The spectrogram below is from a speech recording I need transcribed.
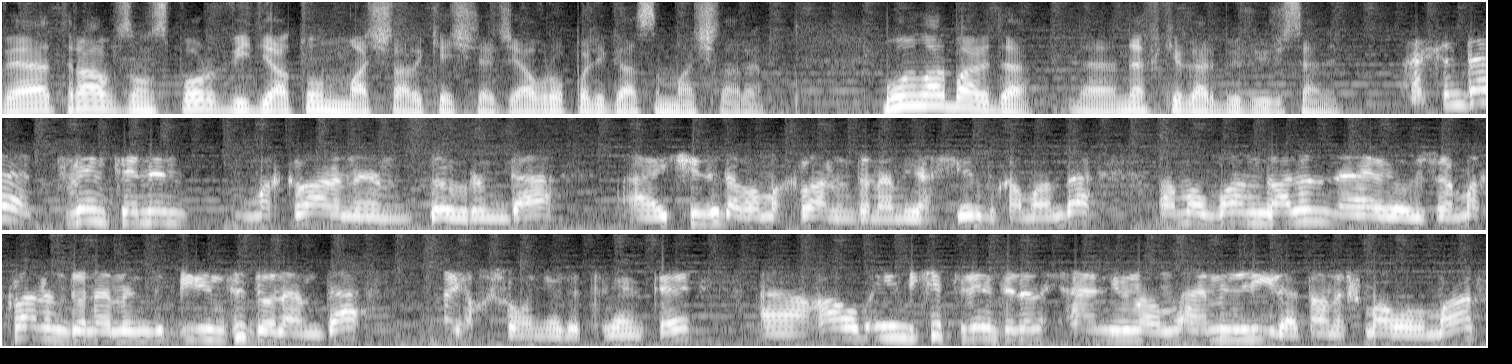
və Trabzonspor Videoton maçları keçiriləcək, Avropa Liqası maçları. Bu oyunlar barədə nə fikirlər bürüyür sənin? Əslində Twente'nin McLaren'ın dövründə ə, ikinci dəfə McLaren dönəmi yaşayır bu komanda. Amma Van Gaal'ın üzrə McLaren dönəmində birinci dövrdə yaxşı oynayırdı Twente. Hal indiki Twente'dən əmin əminliklə danışmaq olmaz.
